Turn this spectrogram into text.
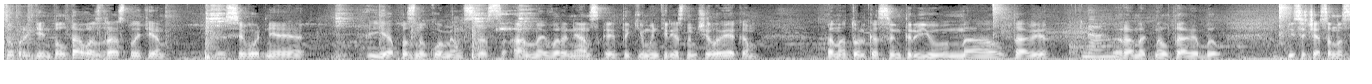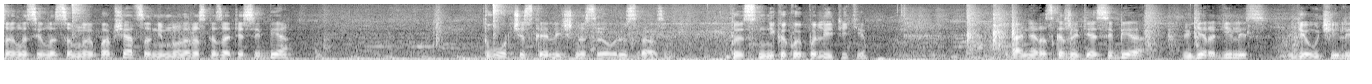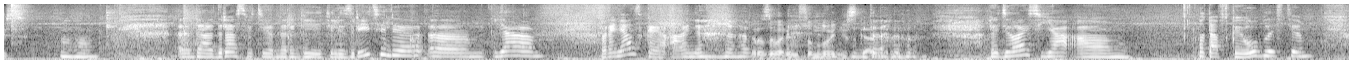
Добрый день, Полтава, здравствуйте. Сегодня я познакомился с Анной Воронянской, таким интересным человеком. Она только с интервью на Алтаве, Да. ранок на Алтаве был. И сейчас она согласилась со мной пообщаться, немного рассказать о себе. Творческая личность, говорю сразу. То есть никакой политики. Аня, расскажите о себе, где родились, где учились. Э, Да, здравствуйте, дорогие телезрители. Э, Я Воронянская Аня. Разговариваем со мной, не с камерой. Родилась я Полтавской области,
